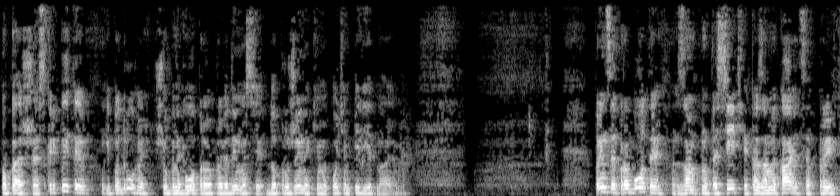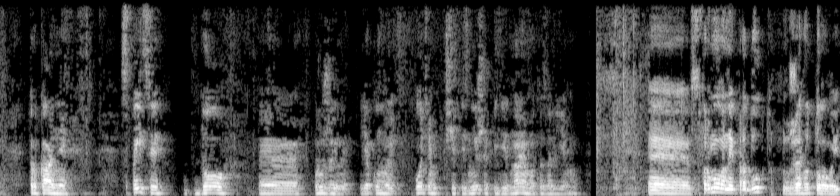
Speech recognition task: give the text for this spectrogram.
по-перше, скріпити, і по-друге, щоб не було проводимості до пружин, які ми потім під'єднаємо. Принцип роботи замкнута сіть, яка замикається при торканні спиці до е, пружини, яку ми потім чи пізніше під'єднаємо та зальємо. Е, сформований продукт вже готовий.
